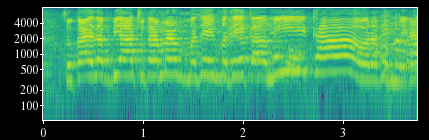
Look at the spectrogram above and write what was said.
सो so गाइस अब भी आ चुका है हमारा मज़े मज़े का मीठा और अब हम मीठा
